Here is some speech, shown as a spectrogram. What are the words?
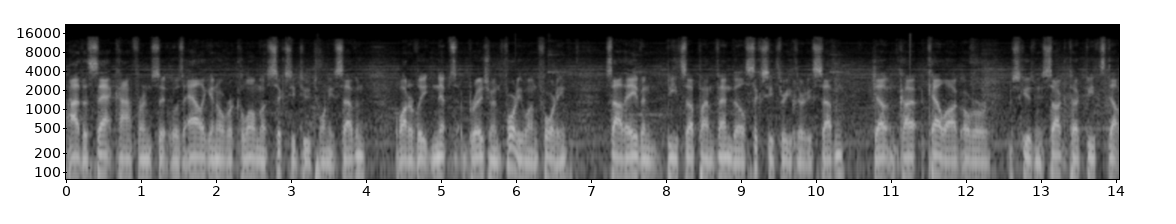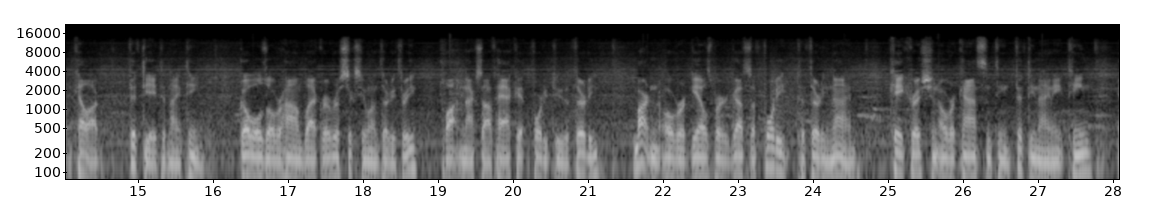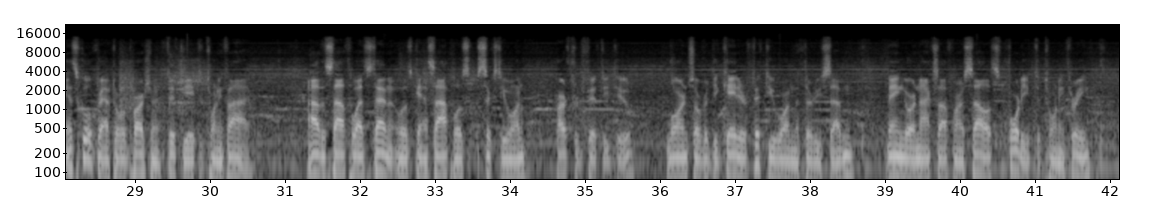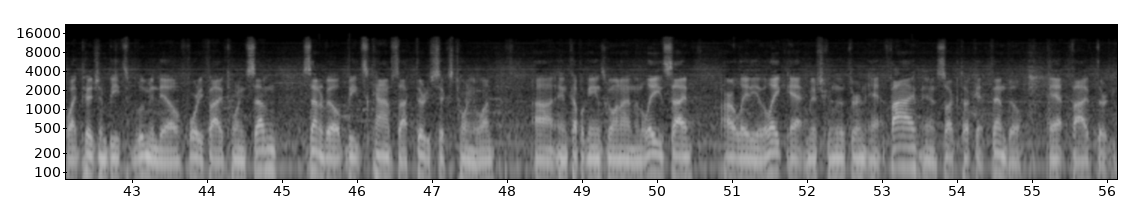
Uh, the SAC conference, it was Allegan over Coloma 62 27. Watervliet nips Bridgman 41 40. South Haven beats up on Fenville 63 37. Delton Ke- Kellogg over, excuse me, Saugatuck beats Delton Kellogg 58 to 19. Gobles over Holland Black River 61 33. Lawton knocks off Hackett 42 to 30. Martin over Galesburg Augusta 40 to 39. K Christian over Constantine 59 18. And Schoolcraft over Parchment 58 to 25. Out of the Southwest 10, it was Cassopolis 61, Hartford 52, Lawrence over Decatur 51 to 37, Bangor knocks off Marcellus 40 to 23, White Pigeon beats Bloomingdale 45 27, Centerville beats Comstock 36 21, uh, and a couple games going on on the ladies' side. Our Lady of the Lake at Michigan Lutheran at 5, and Saugatuck at Fenville at 5:30.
